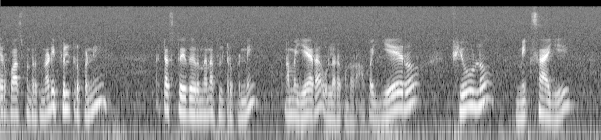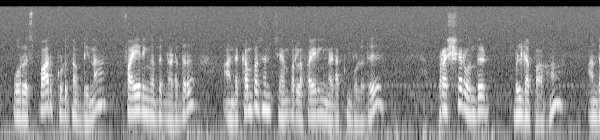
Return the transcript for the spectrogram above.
ஏர் பாஸ் பண்ணுறதுக்கு முன்னாடி ஃபில்ட்ரு பண்ணி டஸ்ட் இது இருந்ததுன்னா ஃபில்ட்ரு பண்ணி நம்ம ஏரை உள்ளார கொண்டு வரோம் அப்போ ஏரும் ஃபியூலும் மிக்ஸ் ஆகி ஒரு ஸ்பார்க் கொடுத்தோம் அப்படின்னா ஃபயரிங் வந்து நடந்துடும் அந்த கம்பசன் சேம்பரில் ஃபயரிங் நடக்கும் பொழுது ப்ரெஷர் வந்து பில்டப் ஆகும். அந்த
